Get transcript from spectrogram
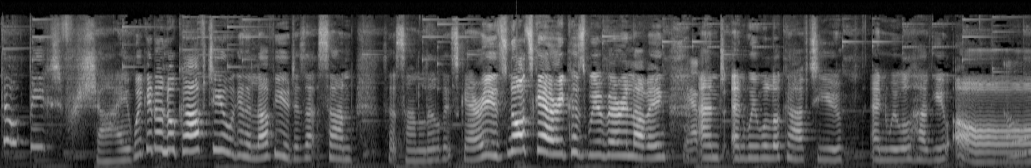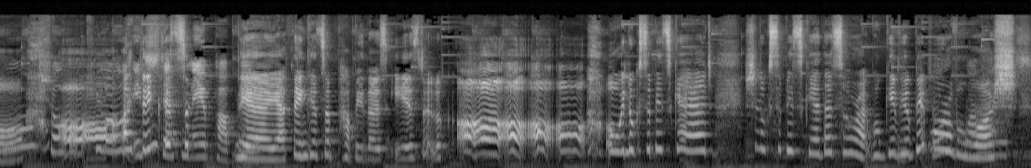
Don't be shy. We're gonna look after you. We're gonna love you. Does that sound does that sound a little bit scary? It's not scary because we're very loving, Yep. and and we will look after you and we will hug you. Oh, Oh, so I cute. think it's it's a- a, puppy. yeah, yeah, I think it's a puppy. Those ears don't look. Oh, oh, oh, oh, oh! It looks a bit scared. She looks a bit scared. That's all right. We'll give you a bit more of a wash. let-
